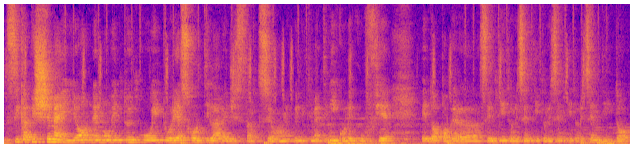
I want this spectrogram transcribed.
si capisce meglio nel momento in cui tu riascolti la registrazione, quindi ti metti lì con le cuffie e dopo aver sentito, risentito, risentito, risentito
